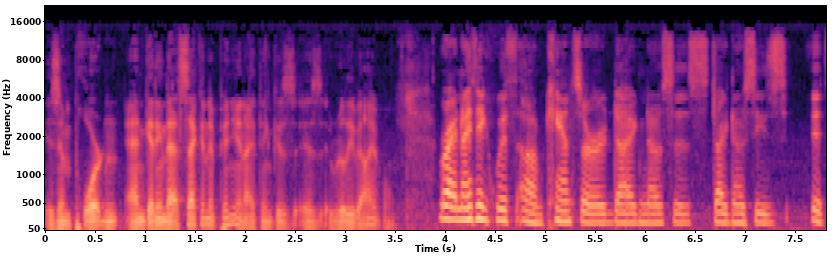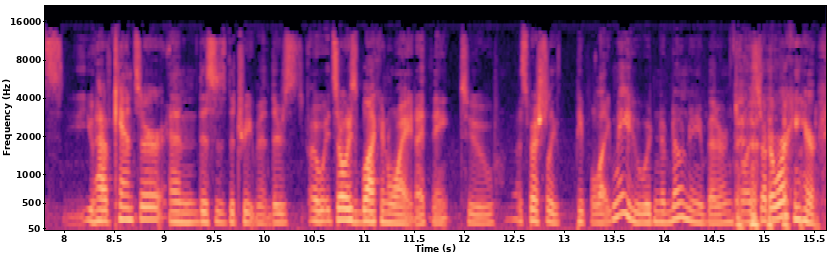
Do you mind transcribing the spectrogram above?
is important. And getting that second opinion i think is is really valuable. Right, and I think with um, cancer diagnosis diagnoses, it's you have cancer and this is the treatment. There's oh, it's always black and white. I think to especially people like me who wouldn't have known any better until I started working here.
